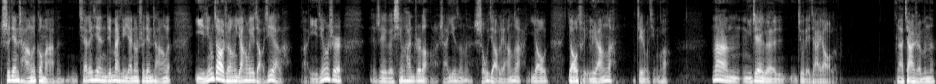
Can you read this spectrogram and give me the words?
时间长了更麻烦，前列腺这慢性炎症时间长了，已经造成阳痿早泄了啊，已经是。这个形寒肢冷了，啥意思呢？手脚凉啊，腰腰腿凉啊，这种情况，那你这个就得加药了。那加什么呢？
